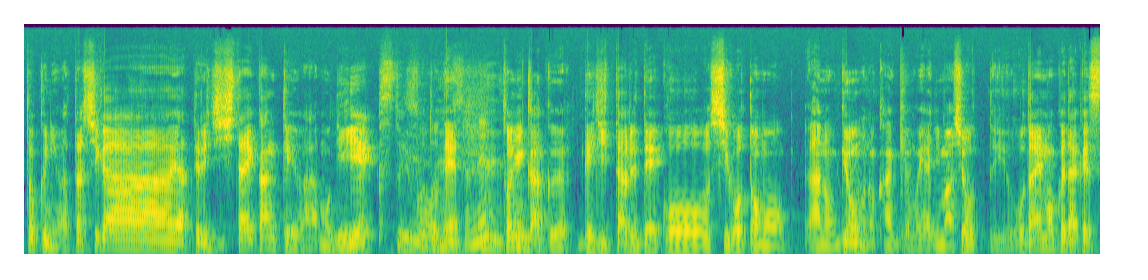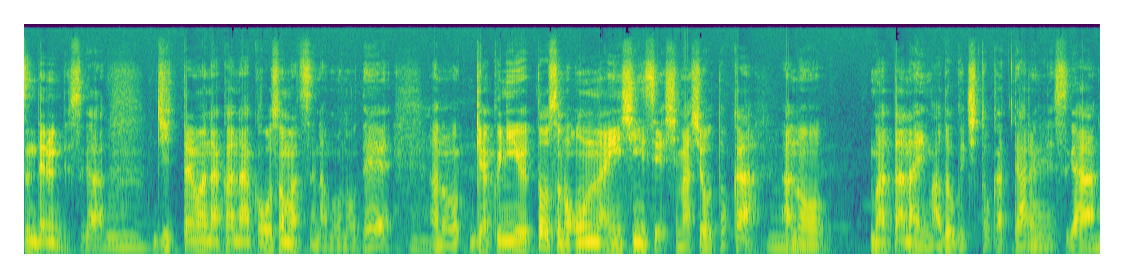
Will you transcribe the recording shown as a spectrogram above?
特に私がやってる自治体関係はもう DX ということで,、ですね。とにかくデジタルでこう仕事もあの業務の環境もやりましょうというお題目だけ進んでるんですが、実態はなかなかお粗末なもので、あの逆に言うとそのオンライン申請しましょうとか、あの待たない窓口とかってあるんですが、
